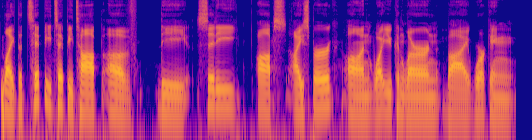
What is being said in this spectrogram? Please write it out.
like the tippy tippy top of the Siddhi ops iceberg on what you can learn by working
